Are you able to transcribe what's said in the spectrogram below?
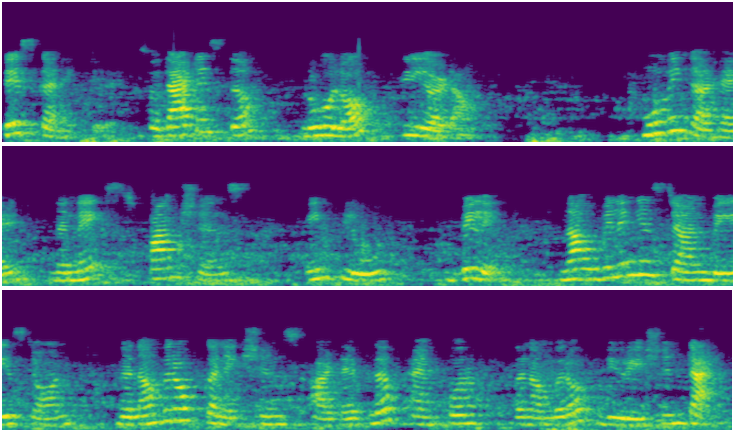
disconnected. So that is the role of clear down. Moving ahead, the next functions include billing. Now billing is done based on the number of connections are developed and for the number of duration time.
